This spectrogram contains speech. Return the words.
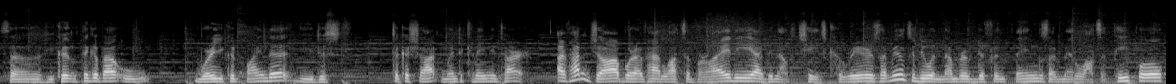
So if you couldn't think about where you could find it, you just took a shot and went to Canadian Tire. I've had a job where I've had lots of variety. I've been able to change careers. I've been able to do a number of different things. I've met lots of people.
